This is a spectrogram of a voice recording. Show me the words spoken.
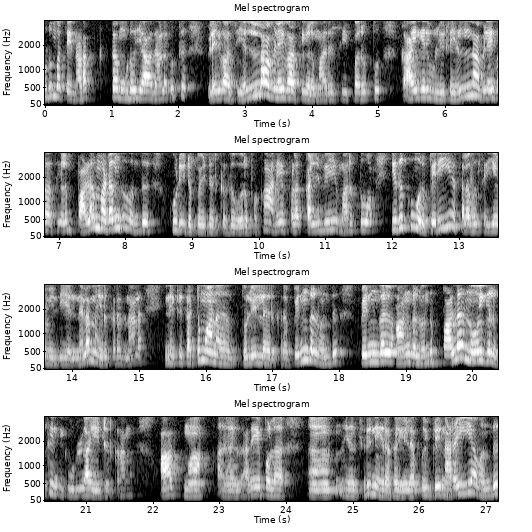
குடும்பத்தை நடக்க முடியாத அளவுக்கு விலைவாசி எல்லா விலைவாசிகளும் அரிசி பருப்பு காய்கறி உள்ளிட்ட எல்லா விலைவாசிகளும் பல மடங்கு வந்து கூட்டிகிட்டு போயிட்டு இருக்கிறது ஒரு பக்கம். அதே போல் கல்வி மருத்துவம் இதுக்கும் ஒரு பெரிய செலவு செய்ய வேண்டிய நிலைமை இருக்கிறதுனால இன்றைக்கி கட்டுமான தொழிலில் இருக்கிற பெண்கள் வந்து பெண்கள் ஆண்கள் வந்து பல நோய்களுக்கு இன்றைக்கி உள்ளாயிட்டு இருக்கிறாங்க. ஆஸ்மா அதே போல் சிறுநீரக இழப்பு இப்படி நிறைய வந்து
